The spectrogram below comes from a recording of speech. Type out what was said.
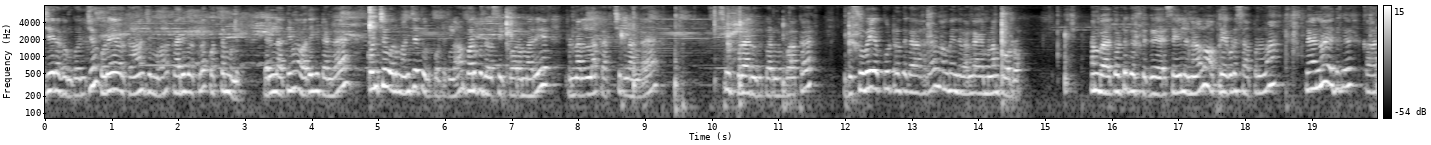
ஜீரகம் கொஞ்சம் ஒரே ஒரு காஞ்ச மிளகா கறிவேப்பிலை கொத்தமல்லி எல்லாத்தையுமே வதக்கிட்டாங்க. கொஞ்சம் ஒரு மஞ்சத்தூள் போட்டுக்கலாம். பருப்பு தோசைக்கு போகிற மாதிரி இப்போ நல்லா கரைச்சிக்கலாங்க. சூப்பராக இருக்குது பாருங்கள் பார்க்க. இது சுவையை கூட்டுறதுக்காக தான் நம்ம இந்த வெங்காயம்லாம் போடுறோம். நம்ம தொட்டுக்கிறதுக்கு செய்யலைனாலும் அப்படியே கூட சாப்பிட்லாம். வேணால் இதுக்கு கார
